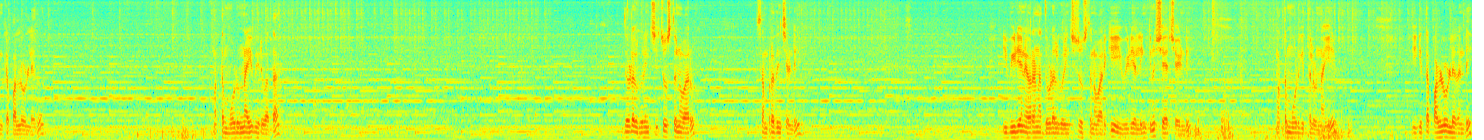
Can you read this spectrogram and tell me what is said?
ఇంకా పళ్ళు ఊడలేదు. మొత్తం మూడు ఉన్నాయి వీరి వద్ద. దూడల గురించి చూస్తున్నవారు సంప్రదించండి. ఈ వీడియోని ఎవరైనా దూడల గురించి చూస్తున్న వారికి ఈ వీడియో లింక్ను షేర్ చేయండి. మొత్తం మూడు గిత్తలు ఉన్నాయి. ఈ గిత్త పళ్ళు లేదండి.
